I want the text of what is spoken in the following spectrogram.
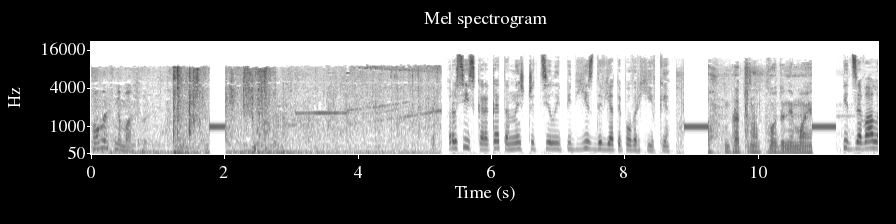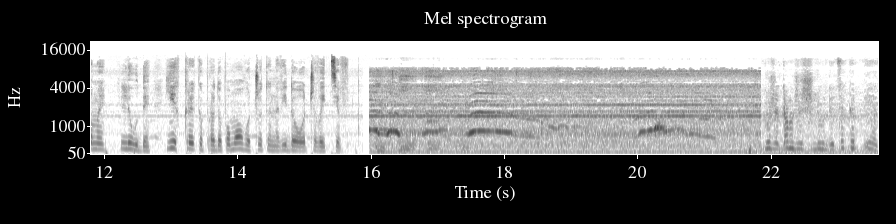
Поверх нема що Російська ракета нищить цілий під'їзд дев'ятиповерхівки. Брата на походу немає. Під завалами люди. Їх крики про допомогу чути на відео очевидців. Боже, там же ж люди, це капець.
